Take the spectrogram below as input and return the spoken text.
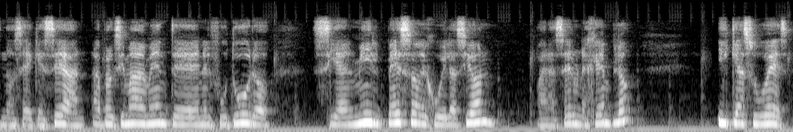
no sé, que sean aproximadamente en el futuro 100 mil pesos de jubilación para hacer un ejemplo, y que a su vez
